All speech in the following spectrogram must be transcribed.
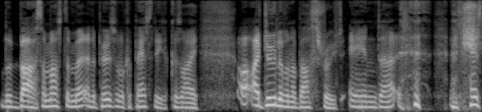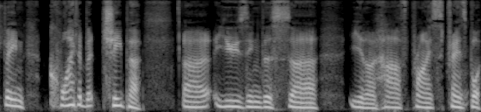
the bus. I must admit, in a personal capacity, because I, I do live on a bus route, and uh, it has been quite a bit cheaper uh, using this. Uh, you know, half price transport.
